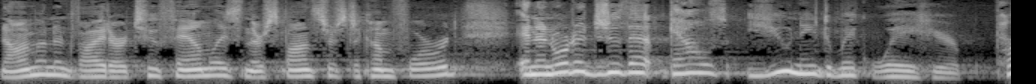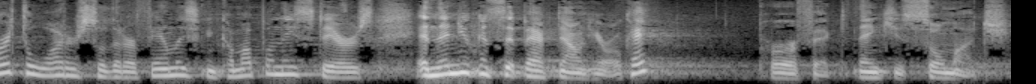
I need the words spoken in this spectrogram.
Now, I'm going to invite our two families and their sponsors to come forward. And in order to do that, gals, you need to make way here. Part the water so that our families can come up on these stairs, and then you can sit back down here, okay? Perfect. Thank you so much.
